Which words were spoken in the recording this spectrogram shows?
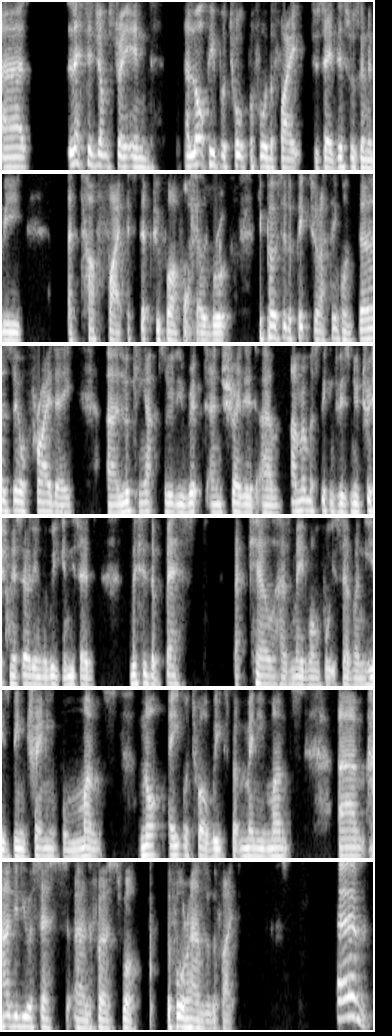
Uh, let's just jump straight in. A lot of people talked before the fight to say this was going to be a tough fight, a step too far for Kell Brook. He posted a picture, I think, on Thursday or Friday, uh, looking absolutely ripped and shredded. Um, I remember speaking to his nutritionist earlier in the week, and he said, This is the best that Kell has made 147. He's been training for months, not eight or 12 weeks, but many months. Um, how did you assess uh, the first, well, the four rounds of the fight? Um,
